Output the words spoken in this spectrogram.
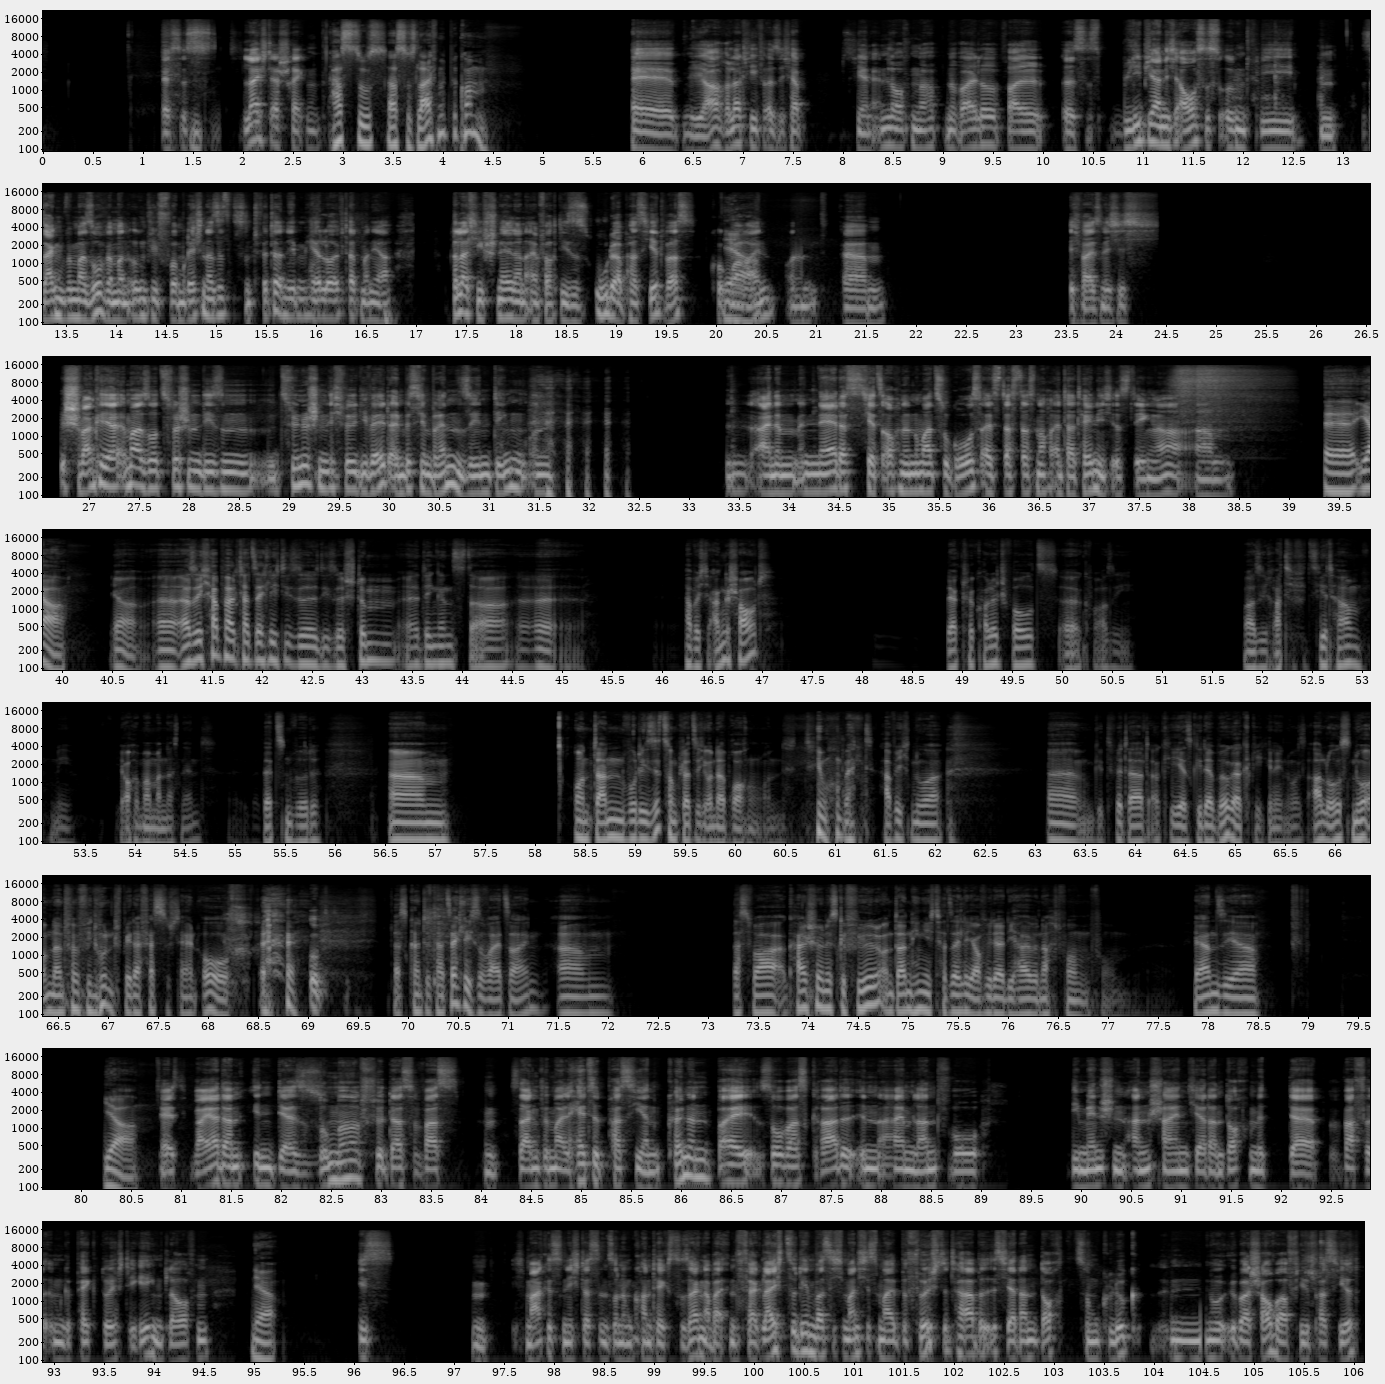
Es ist leicht erschreckend. Hast du es hast du's live mitbekommen? Äh, ja, relativ. Also ich habe CNN laufen gehabt eine Weile, weil es, es blieb ja nicht aus, es irgendwie, hm, sagen wir mal so, wenn man irgendwie vorm Rechner sitzt und Twitter nebenher läuft, hat man ja relativ schnell dann einfach dieses U, da passiert was. Guck Ja. mal rein. Und ähm, ich weiß nicht, ich schwanke ja immer so zwischen diesem zynischen, ich will die Welt ein bisschen brennen sehen Ding und einem, nee, das ist jetzt auch eine Nummer zu groß, als dass das noch entertaining ist, Ding, ne? Ähm, Äh, ja, ja. Äh, also ich habe halt tatsächlich diese, diese Stimmen-Dingens da äh, habe ich angeschaut. Electoral College Votes äh, quasi, quasi ratifiziert haben. Nee, wie auch immer man das nennt, äh, übersetzen würde. Ähm, und dann wurde die Sitzung plötzlich unterbrochen. Und in dem Moment habe ich nur ähm, getwittert, okay, jetzt geht der Bürgerkrieg in den USA los, nur um dann fünf Minuten später festzustellen, oh, das könnte tatsächlich soweit sein. Ähm, das war kein schönes Gefühl und dann hing ich tatsächlich auch wieder die halbe Nacht vom, vom Fernseher. Ja, es war ja dann in der Summe für das, was, sagen wir mal, hätte passieren können bei sowas, gerade in einem Land, wo die Menschen anscheinend ja dann doch mit der Waffe im Gepäck durch die Gegend laufen, ja, ist, hm, ich mag es nicht, das in so einem Kontext zu sagen, aber im Vergleich zu dem, was ich manches Mal befürchtet habe, ist ja dann doch zum Glück nur überschaubar viel passiert.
